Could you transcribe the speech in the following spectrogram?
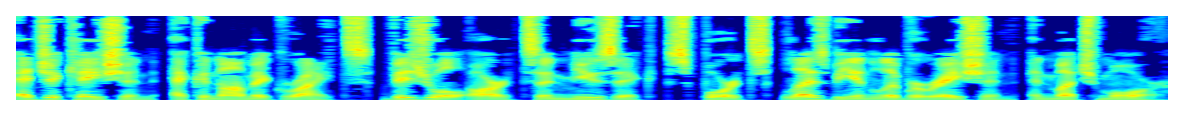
education, economic rights, visual arts and music, sports, lesbian liberation, and much more.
